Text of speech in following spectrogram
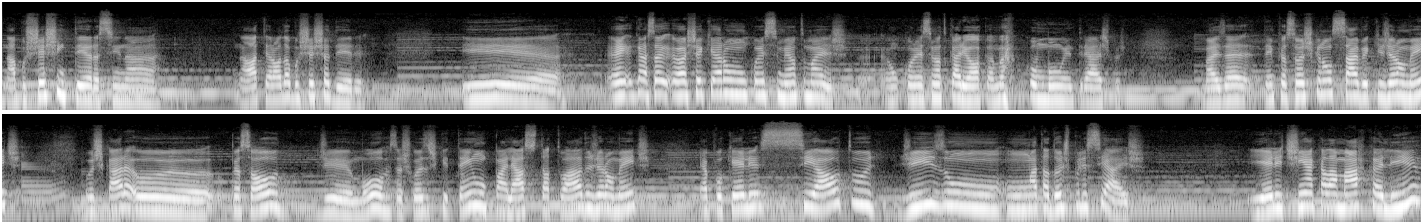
na bochecha inteira, assim, na, na lateral da bochecha dele. E é engraçado, eu achei que era um conhecimento mais. É um conhecimento carioca, mais comum, entre aspas. Mas é, tem pessoas que não sabem que geralmente os cara, o, o pessoal de morro, essas coisas que tem um palhaço tatuado, geralmente é porque ele se auto diz um, um matador de policiais. E ele tinha aquela marca ali,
